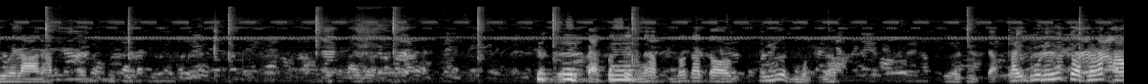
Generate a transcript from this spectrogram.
ดูเวลานะครับสิบเอ็ดแปดเปอร์เซ็นต์นะครับรถหน้าจอมันมืดหมดนะครับ พื่อที่จะไล่คู่นี้ให้จบนะครับ เอา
